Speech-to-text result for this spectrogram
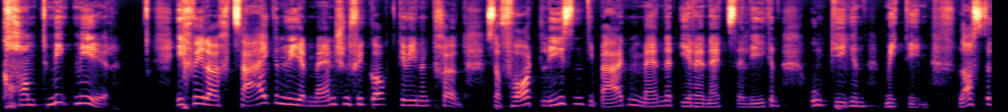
kommt mit mir. Ich will euch zeigen, wie ihr Menschen für Gott gewinnen könnt. Sofort ließen die beiden Männer ihre Netze liegen und gingen mit ihm. Lasst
